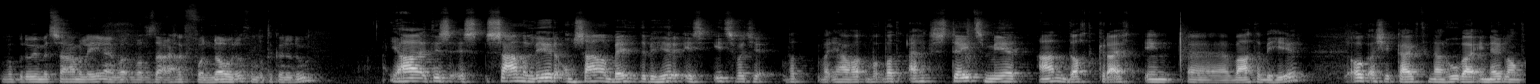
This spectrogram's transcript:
wat bedoel je met samen leren en wat, wat, is daar eigenlijk voor nodig om dat te kunnen doen? Ja, het is, is samen leren om samen beter te beheren is iets wat, je, wat, wat ja, wat, wat eigenlijk steeds meer aandacht krijgt in uh, waterbeheer. Ook als je kijkt naar hoe wij in Nederland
